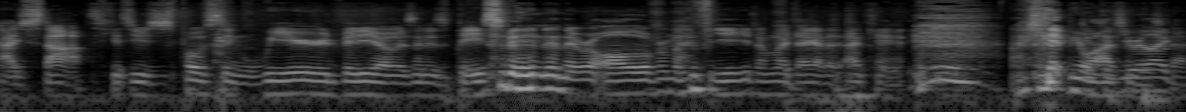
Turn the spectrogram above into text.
I stopped because he was just posting weird videos in his basement and they were all over my feed. I'm like, I gotta, I can't, I can't be watching. you were like- guy.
